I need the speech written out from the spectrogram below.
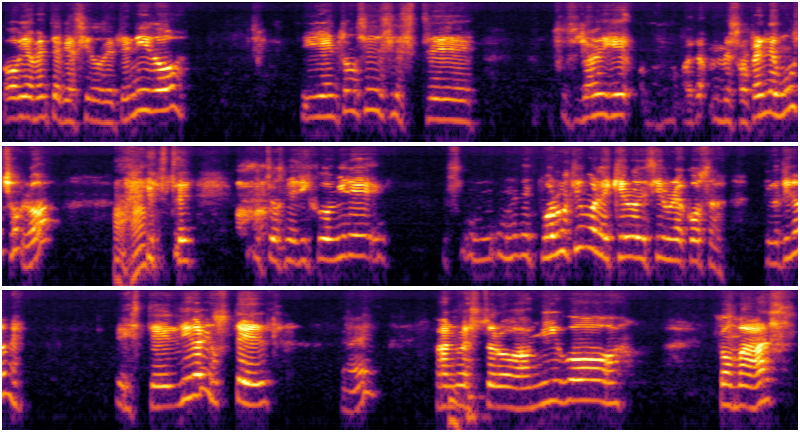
obviamente había sido detenido, y entonces, este, pues yo dije, me sorprende mucho, ¿no? Este, entonces me dijo, mire, por último le quiero decir una cosa. Digo, dígame, este, dígale usted ¿eh? a nuestro amigo Tomás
